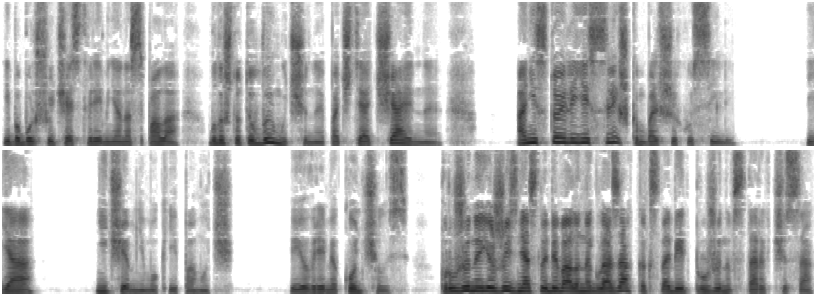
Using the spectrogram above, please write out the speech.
ибо большую часть времени она спала, было что-то вымученное, почти отчаянное. Они стоили ей слишком больших усилий. Я ничем не мог ей помочь. Ее время кончилось. Пружина ее жизни ослабевала на глазах, как слабеет пружина в старых часах.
